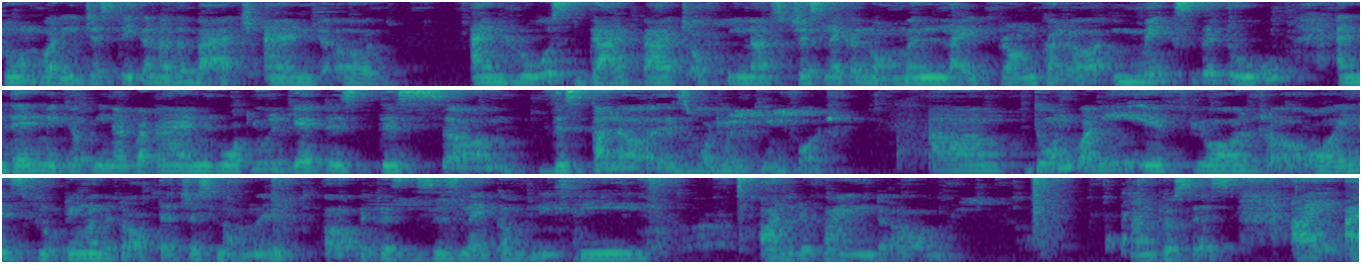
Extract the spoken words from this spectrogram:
Don't worry, just take another batch and uh, and roast that batch of peanuts just like a normal light brown color mix the two and then make your peanut butter and what you will get is this um, this color is what you're looking for um, don't worry if your uh, oil is floating on the top. That's just normal uh, because this is like completely unrefined um, unprocessed I, I,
